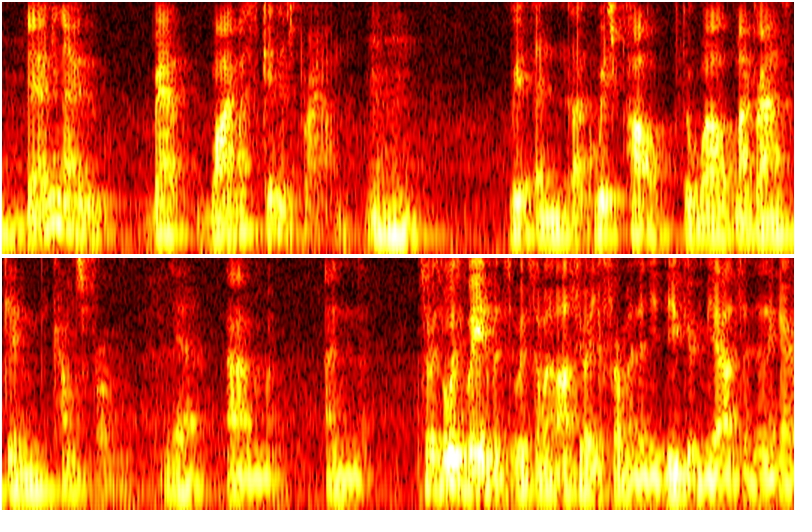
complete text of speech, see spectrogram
Mhm. they only know where why my skin is brown, Mhm. re- and like which part of the world my brown skin comes from. Yeah. Um, and so it's always weird when, when someone asks you where you're from and then you do give them the answer and then they go,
